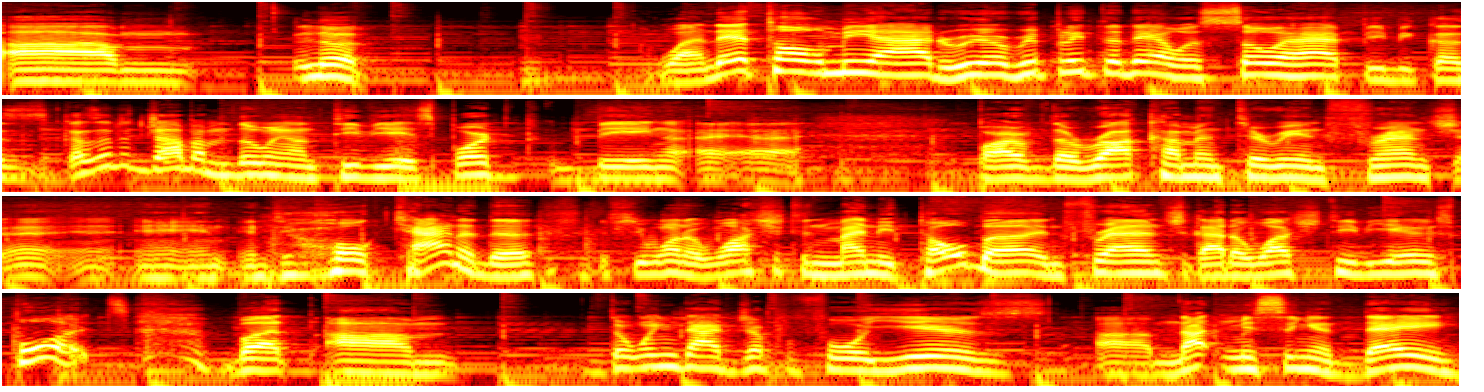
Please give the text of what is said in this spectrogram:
Um, look, when they told me I had Rhea Ripley today, I was so happy because because of the job I'm doing on TVA Sport, being a, a part of the rock commentary in French and in, the whole Canada. If you want to watch it in Manitoba in French, you gotta watch TVA Sports. But um, doing that job for four years, um, not missing a day,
